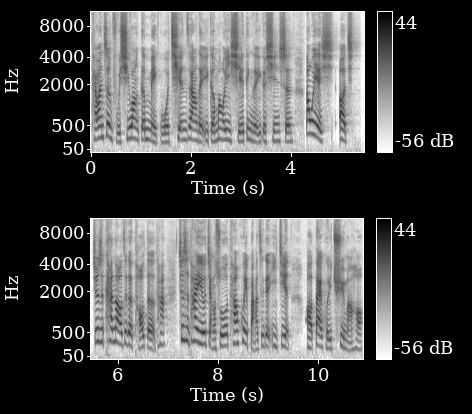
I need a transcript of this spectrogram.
台湾政府希望跟美国签这样的一个贸易协定的一个心声？那我也呃。就是看到这个陶德，他就是他也有讲说他会把这个意见啊带回去嘛哈。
